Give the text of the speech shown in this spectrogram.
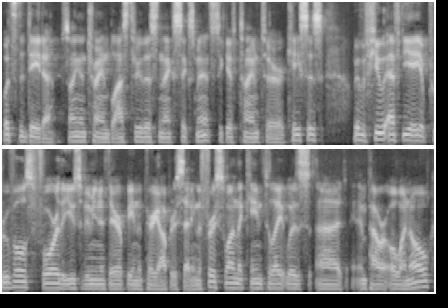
What's the data? So, I'm going to try and blast through this next six minutes to give time to our cases. We have a few FDA approvals for the use of immunotherapy in the perioperative setting. The first one that came to light was uh, IMpower 010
